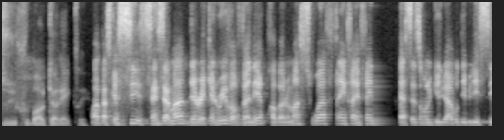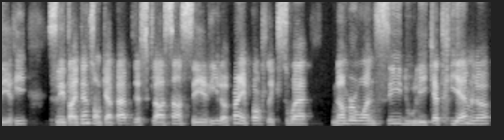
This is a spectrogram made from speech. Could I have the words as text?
Du football correct. Oui, parce que si, sincèrement, Derrick Henry va revenir probablement soit fin, fin, fin de la saison régulière au début des séries. Si les Titans sont capables de se classer en série, là, peu importe qu'ils soient number one seed ou les quatrièmes, là,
